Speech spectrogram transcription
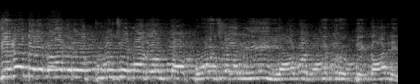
ದಿನ ಬೆಳಗಾದ್ರೆ ಪೂಜೆ ಮಾಡುವಂತ ಪೂಜಾರಿ ಯಾವತ್ತಿದ್ರು ಭಿಕಾರಿ.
